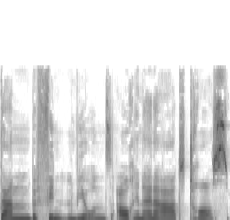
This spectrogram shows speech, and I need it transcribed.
dann befinden wir uns auch in einer Art Trance.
